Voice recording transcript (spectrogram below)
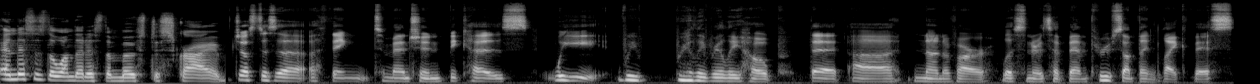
And this is the one that is the most described. Just as a, a thing to mention, because we we really, really hope that uh, none of our listeners have been through something like this.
